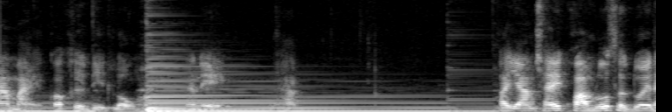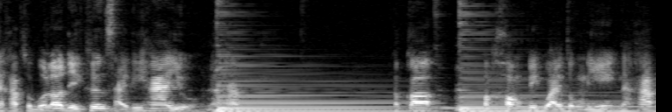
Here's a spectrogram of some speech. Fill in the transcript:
5 ใหม่ก็คือดีดลงนั่นเองนะครับ พยายามใช้ความรู้สึกด้วยนะครับ สมมติเราดีขึ้นสายที่ 5 อยู่นะครับ แล้วก็ประคองปิกไว้ตรงนี้นะครับ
